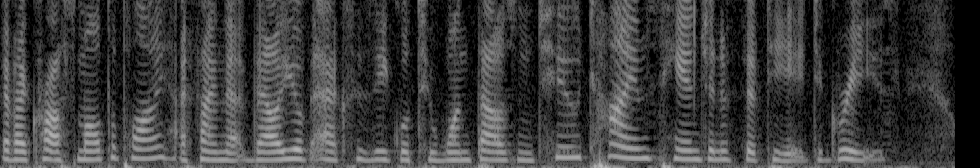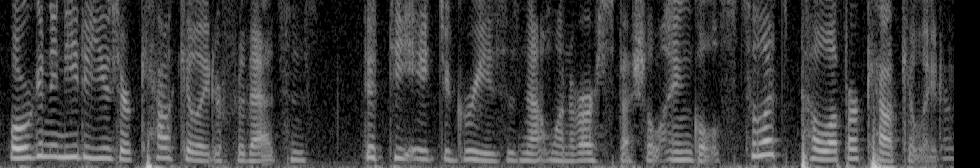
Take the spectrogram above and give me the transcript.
If I cross multiply, I find that value of x is equal to 1002 times tangent of 58 degrees. Well, we're going to need to use our calculator for that since 58 degrees is not one of our special angles. So let's pull up our calculator.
